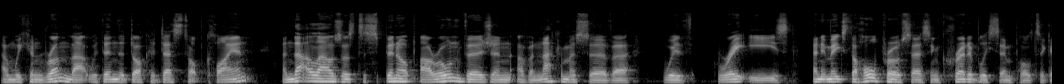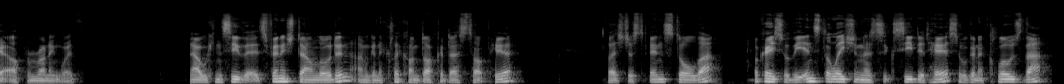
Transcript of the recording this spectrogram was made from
and we can run that within the Docker desktop client, and that allows us to spin up our own version of a Nakama server with great ease, and it makes the whole process incredibly simple to get up and running with. Now we can see that it's finished downloading. I'm going to click on Docker Desktop here. Let's just install that. Okay, so the installation has succeeded here, so we're going to close that,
